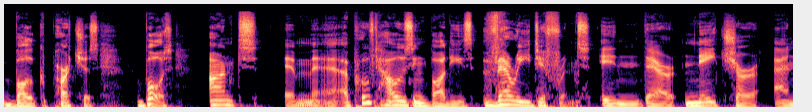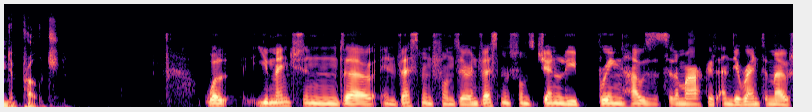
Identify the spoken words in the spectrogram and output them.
bulk purchase. But aren't um, approved housing bodies very different in their nature and approach? Well, you mentioned uh, investment funds there. Investment funds generally bring houses to the market and they rent them out,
